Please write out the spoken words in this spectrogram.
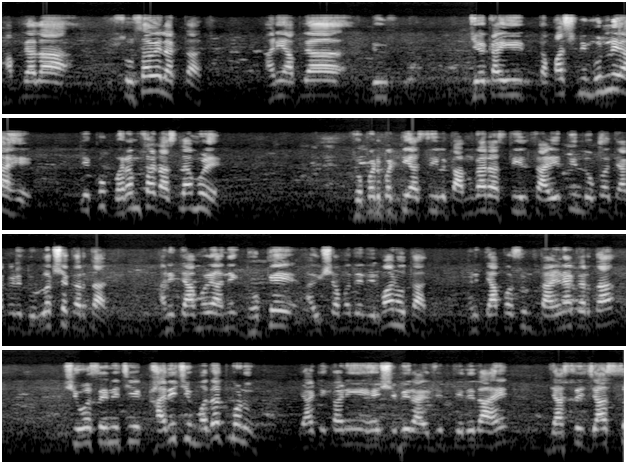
आपल्याला सोसावे लागतात. आणि आपल्या दिवस जे काही तपासणी मूल्य आहे ते खूप भरमसाठ असल्यामुळे झोपडपट्टी असतील कामगार असतील चाळीतील लोक त्याकडे दुर्लक्ष करतात आणि त्यामुळे अनेक धोके आयुष्यामध्ये निर्माण होतात आणि त्यापासून टाळण्याकरता शिवसेनेची एक खारीची मदत म्हणून या ठिकाणी हे शिबिर आयोजित केलेलं आहे. जास्तीत जास्त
